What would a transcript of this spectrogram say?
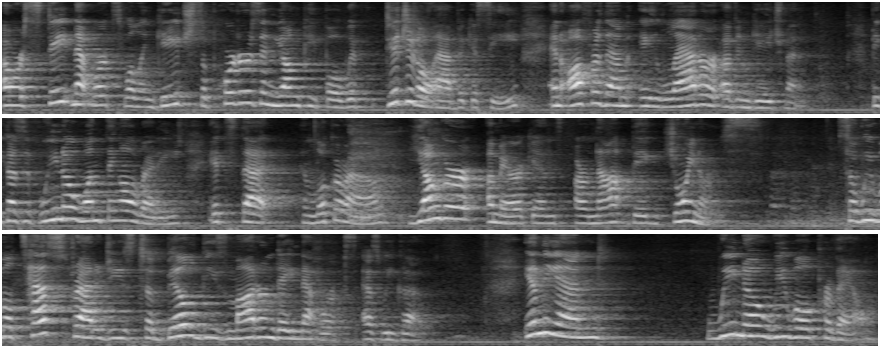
Our state networks will engage supporters and young people with digital advocacy and offer them a ladder of engagement. Because if we know one thing already, it's that, and look around, younger Americans are not big joiners. So we will test strategies to build these modern day networks as we go. In the end, we know we will prevail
